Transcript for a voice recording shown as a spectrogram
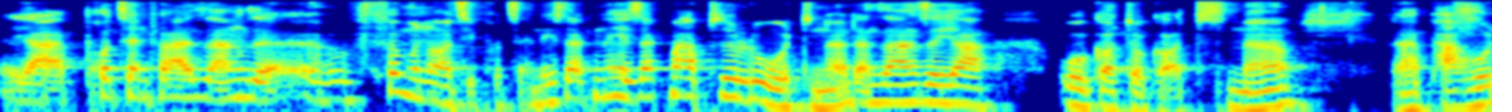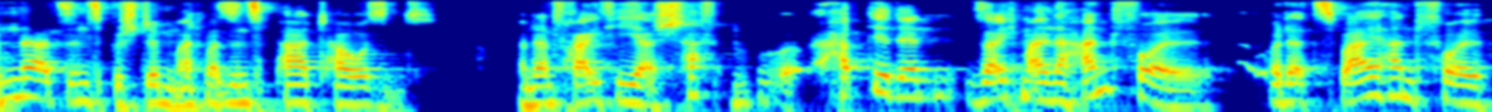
ja, prozentual sagen sie 95 äh, Prozent. Ich sage, nee, sag mal absolut. Ne? Dann sagen sie, ja, oh Gott, oh Gott, ne? Ein paar hundert sind es bestimmt, manchmal sind es ein paar tausend. Und dann frage ich sie, ja, schafft, habt ihr denn, sag ich mal, eine Handvoll oder zwei Handvoll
